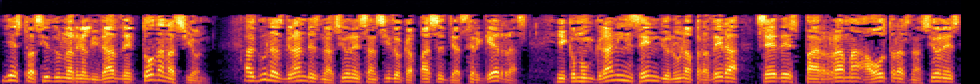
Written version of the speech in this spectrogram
Y esto ha sido una realidad de toda nación. Algunas grandes naciones han sido capaces de hacer guerras, y como un gran incendio en una pradera, se desparrama a otras naciones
